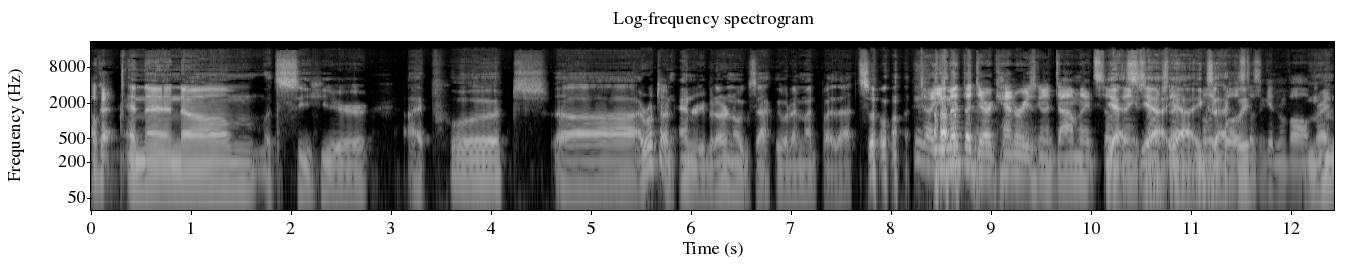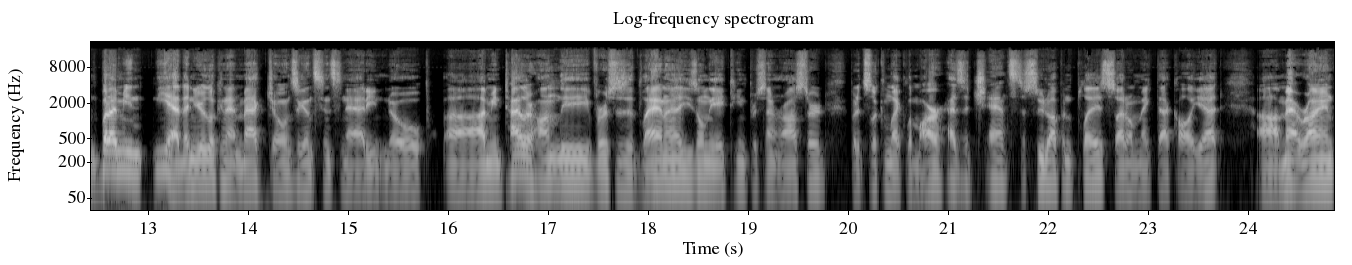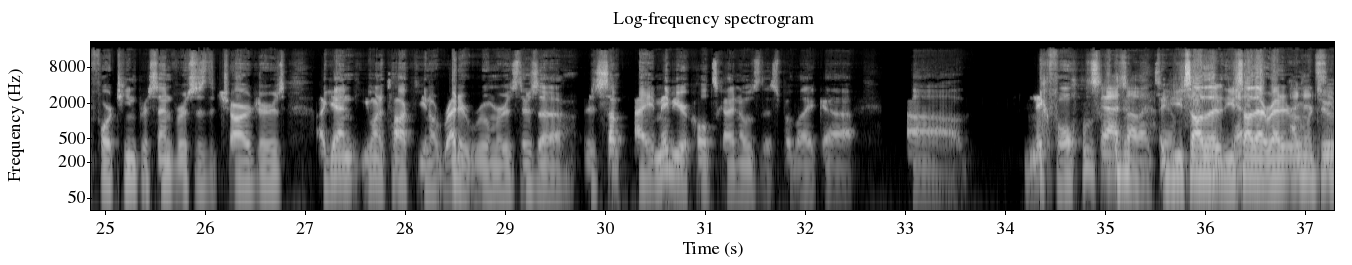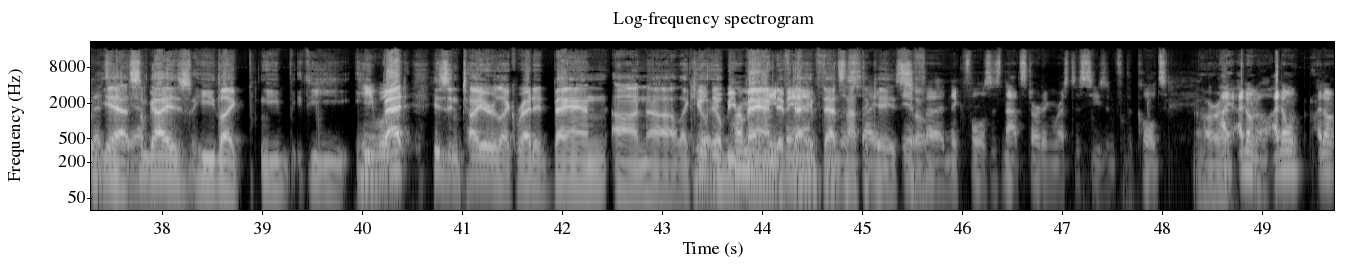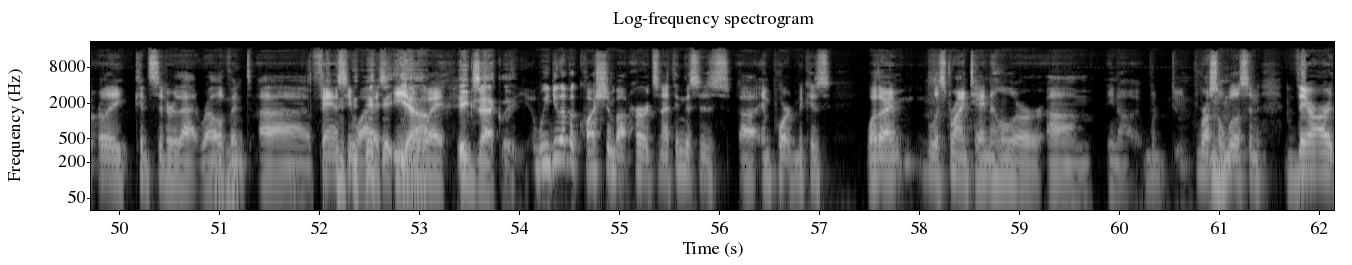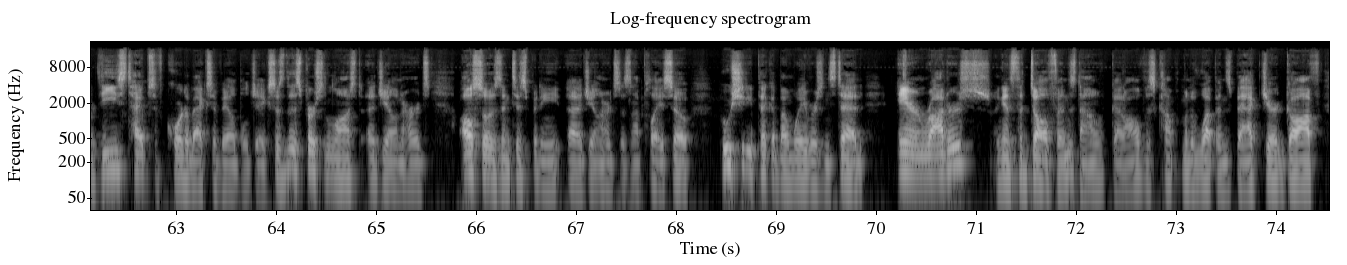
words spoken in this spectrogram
Okay. And then um let's see here. I put uh I wrote down Henry, but I don't know exactly what I meant by that. So no, you meant that Derrick Henry is going to dominate some Yes, things. So yeah, yeah, Malik exactly. Willis doesn't get involved, right? Mhm. But I mean, yeah, then you're looking at Mac Jones against Cincinnati. Nope. Uh, I mean, Tyler Huntley versus Atlanta. He's only 18% rostered, but it's looking like Lamar has a chance to suit up and play, so I don't make that call yet. Uh, Matt Ryan, 14% versus the Chargers. Again, you want to talk, you know, Reddit rumors. There's a, there's some, I, maybe your Colts guy knows this, but like, uh, uh, Nick Foles. Yeah, I saw that too. You saw that. You Yep. saw that Reddit rumor too. that too, yeah, yeah. some guys he like he he he, He will- bet his entire like Reddit ban on uh like he'll he'll be permanently banned if that if that's not the case. If So uh, Nick Foles is not starting rest of season for the Colts, all right, I, I don't know. I don't. I don't really consider that relevant uh, fantasy wise. Either Yeah. way, exactly. we do have a question about Hurts, and I think this is uh, important because whether I list Ryan Tannehill or um, you know Russell Mhm. Wilson, there are these types of quarterbacks available. Jake, so this person lost uh, Jalen Hurts, also is anticipating uh, Jalen Hurts does not play. So who should he pick up on waivers instead? Aaron Rodgers against the Dolphins. Now got all of his complement of weapons back. Jared Goff.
